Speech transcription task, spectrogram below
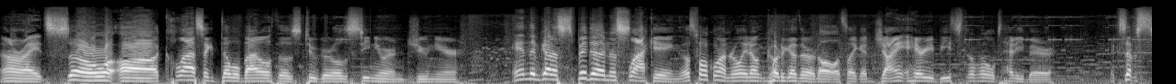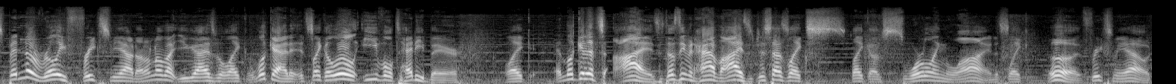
Alright, so, uh, classic double battle with those two girls, Senior and Junior. And they've got a Spinda and a Slaking. Those Pokemon really don't go together at all. It's like a giant hairy beast and a little teddy bear. Except Spinda really freaks me out. I don't know about you guys, but like, look at it. It's like a little evil teddy bear. Like, and look at its eyes. It doesn't even have eyes. It just has like, like a swirling line. It's like, ugh, it freaks me out.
